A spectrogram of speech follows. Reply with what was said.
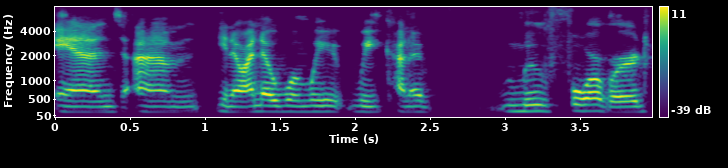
And um, you know i know when we we kind of move forward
